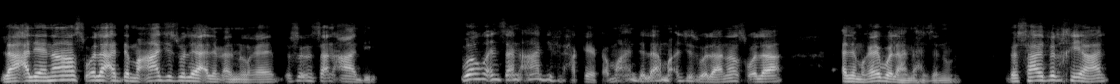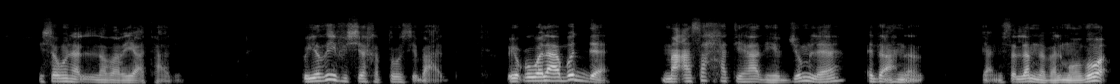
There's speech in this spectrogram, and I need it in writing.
لا عليه نص ولا عنده معاجز ولا يعلم علم الغيب يصير إنسان عادي. وهو إنسان عادي في الحقيقة ما عنده لا معجز ولا نص ولا علم غيب ولا هم يحزنون؟ بس هاي في الخيال يسوون النظريات هذه. ويضيف الشيخ الطوسي بعد ويقول ولا بد مع صحة هذه الجملة إذا إحنا يعني سلمنا بهالموضوع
